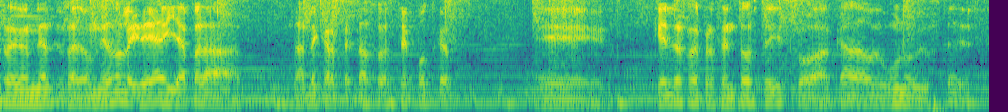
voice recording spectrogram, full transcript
Redondeando, redondeando la idea y ya para darle carpetazo a este podcast, eh, ¿qué les representó este disco a cada uno de ustedes?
